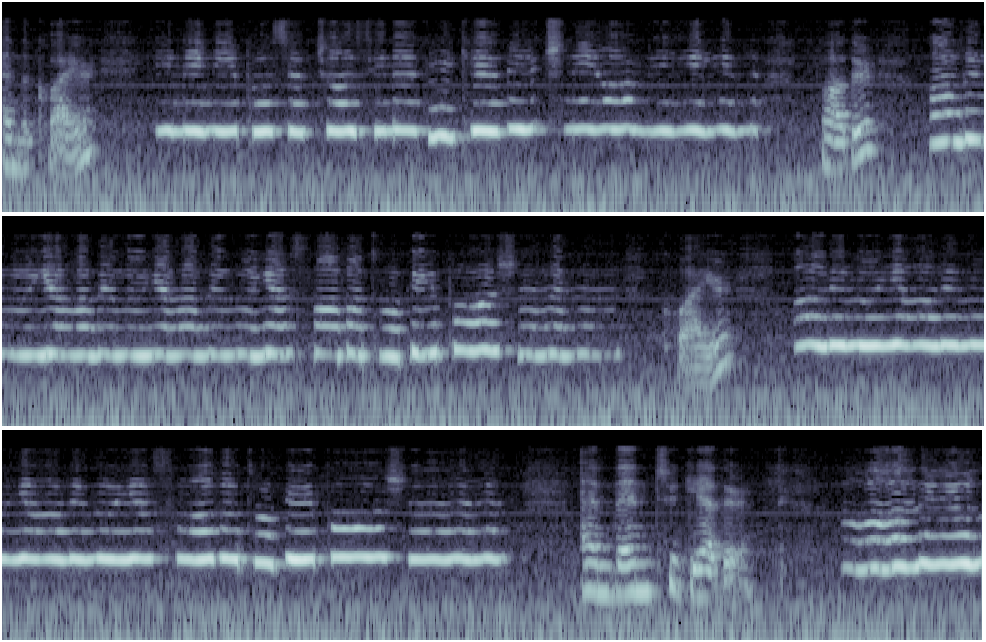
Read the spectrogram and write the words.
And the choir. Father, Hallelujah, Hallelujah, Hallelujah, Slava Tobi Boże. Choir, Hallelujah, Hallelujah, Hallelujah, Slava Tobi Boże. And then together, Hallelujah,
